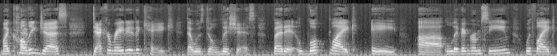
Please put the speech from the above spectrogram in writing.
My colleague Jess decorated a cake that was delicious, but it looked like a uh, living room scene with like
